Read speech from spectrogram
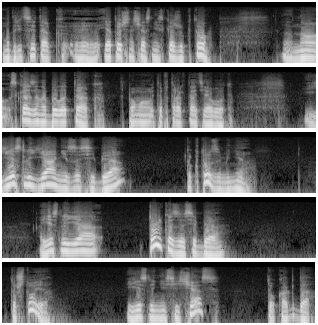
Мудрецы так, э, я точно сейчас не скажу кто, но сказано было так, по-моему, это в трактате а вот. Если я не за себя, то кто за меня? А если я только за себя, то что я? И если не сейчас, то когда?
